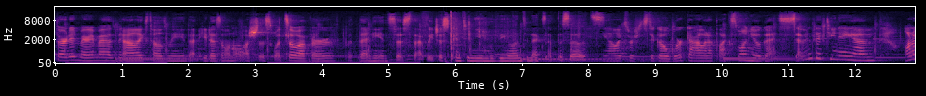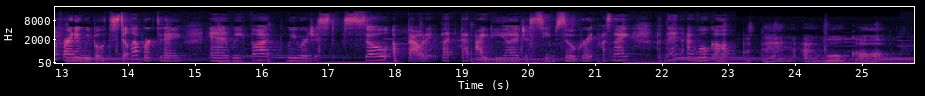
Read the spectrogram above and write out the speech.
Started marrying my husband, Alex tells me that he doesn't want to watch this whatsoever, but then he insists that we just continue moving on to next episodes. Yeah, Alex wishes to go work out at Black Swan Yoga at 7.15 a.m. on a Friday. We both still have work today, and we thought we were just so about it. Like that idea just seemed so great last night, but then I woke up. But then I woke up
